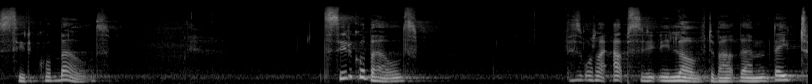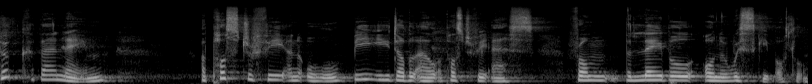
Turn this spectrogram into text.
Circo Bells. Circo Bells, this is what I absolutely loved about them. They took their name, apostrophe and all, B E L L apostrophe S, from the label on a whiskey bottle.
